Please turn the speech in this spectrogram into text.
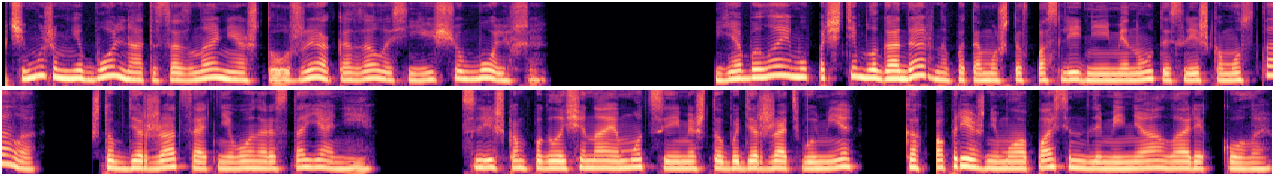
Почему же мне больно от осознания, что уже оказалось еще больше? Я была ему почти благодарна, потому что в последние минуты слишком устала, чтобы держаться от него на расстоянии. Слишком поглощена эмоциями, чтобы держать в уме как по-прежнему опасен для меня Ларик Колы.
